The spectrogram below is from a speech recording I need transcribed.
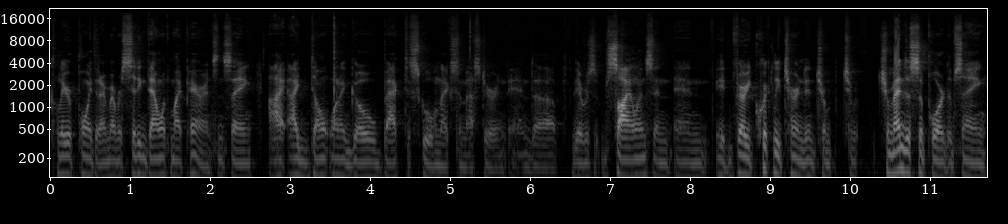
clear point that I remember sitting down with my parents and saying, I, I don't want to go back to school next semester. And, and uh, there was silence, and, and it very quickly turned into tr- tremendous support of saying,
